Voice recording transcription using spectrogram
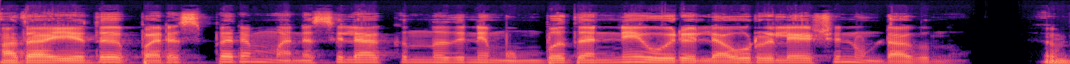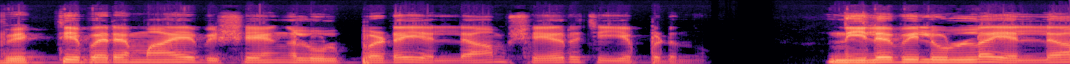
അതായത് പരസ്പരം മനസ്സിലാക്കുന്നതിന് മുമ്പ് തന്നെ ഒരു ലവ് റിലേഷൻ ഉണ്ടാകുന്നു. വ്യക്തിപരമായ വിഷയങ്ങൾ ഉൾപ്പെടെ എല്ലാം ഷെയർ ചെയ്യപ്പെടുന്നു. നിലവിലുള്ള എല്ലാ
